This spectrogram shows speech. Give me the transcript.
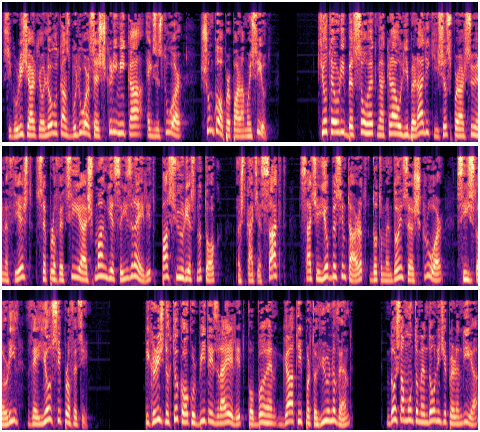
Sigurisht që arkeologët kanë zbuluar se shkrimi ka ekzistuar shumë kohë përpara Moisiut. Kjo teori besohet nga krahu liberal i kishës për arsyen e thjeshtë se profecia e shmangies së Izraelit pas hyrjes në tokë është kaq e saktë saqë jobesimtari do të mendojë se është shkruar si histori dhe jo si profeci. Pikërisht në këtë kohë kur bijtë e Izraelit po bëhen gati për të hyrë në vend, Ndoshta mund të mendoni që Perëndia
